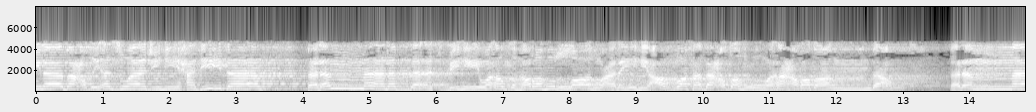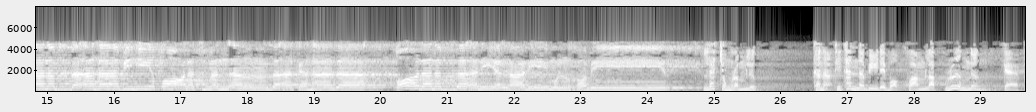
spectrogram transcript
إلى بعض أزواجه حديثا فلما نبأت به وأظهره الله عليه عرف بعضه وأعرض عن بعض فلما نبأها به قالت من أنبأك هذا قال نبأني العليم الخبير และจงรำลึก ขณะที่ท่านนาบีได้บอกความลับเรื่องหนึ่ง แก่ภ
